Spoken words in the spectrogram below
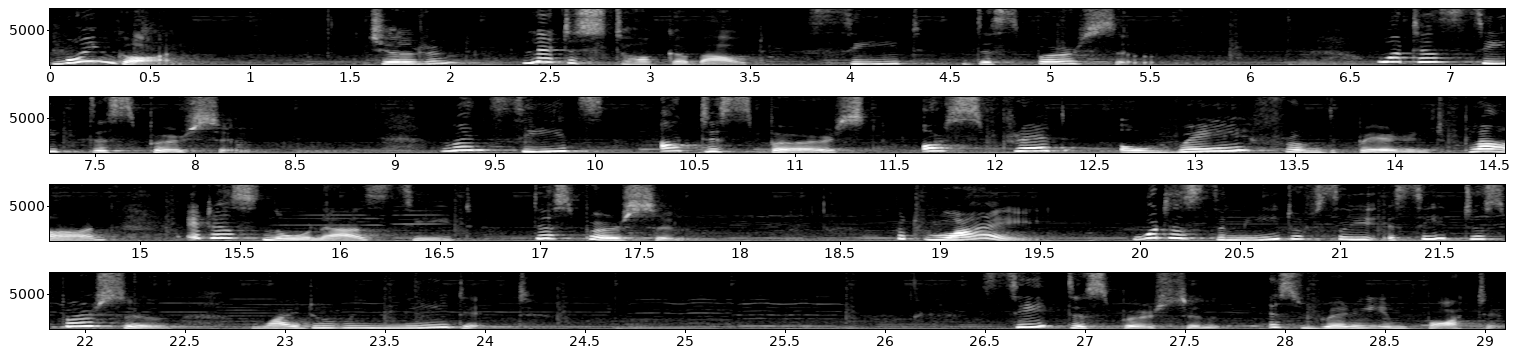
Moving on, children, let us talk about seed dispersal. What is seed dispersal? When seeds are dispersed or spread away from the parent plant, it is known as seed dispersal. But why? What is the need of seed dispersal? Why do we need it? Seed dispersal is very important.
